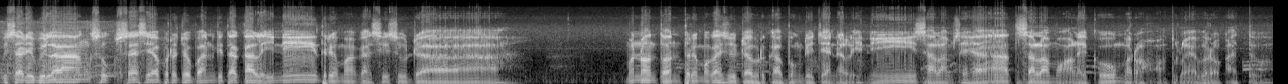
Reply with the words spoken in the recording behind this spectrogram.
Bisa dibilang sukses ya percobaan kita kali ini. Terima kasih sudah menonton. Terima kasih sudah bergabung di channel ini. Salam sehat. Assalamualaikum warahmatullahi wabarakatuh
